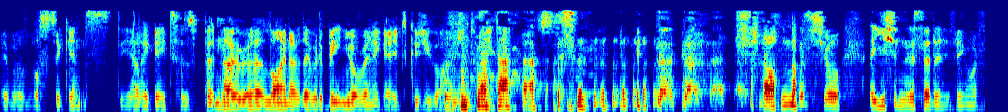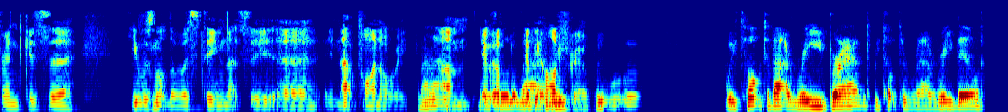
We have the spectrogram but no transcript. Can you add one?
They would have lost against the Alligators, but no, uh, Lino. They would have beaten your Renegades because you got 122 points. so I'm not sure. Uh, You shouldn't have said anything, my friend, because uh, he was not the worst team that's the, uh, in that final week. No, Um, it will it'll be hard for him. We, we, we talked about a rebrand. We talked about a rebuild.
